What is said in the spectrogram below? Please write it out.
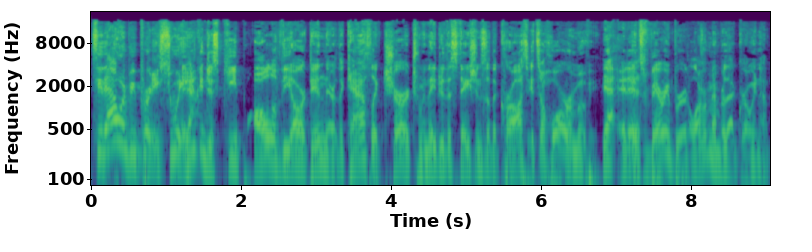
See, that would be pretty sweet. You can just keep all of the art in there. The Catholic Church, when they do the Stations of the Cross, it's a horror movie. Yeah, it is. It's very brutal. I remember that growing up.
